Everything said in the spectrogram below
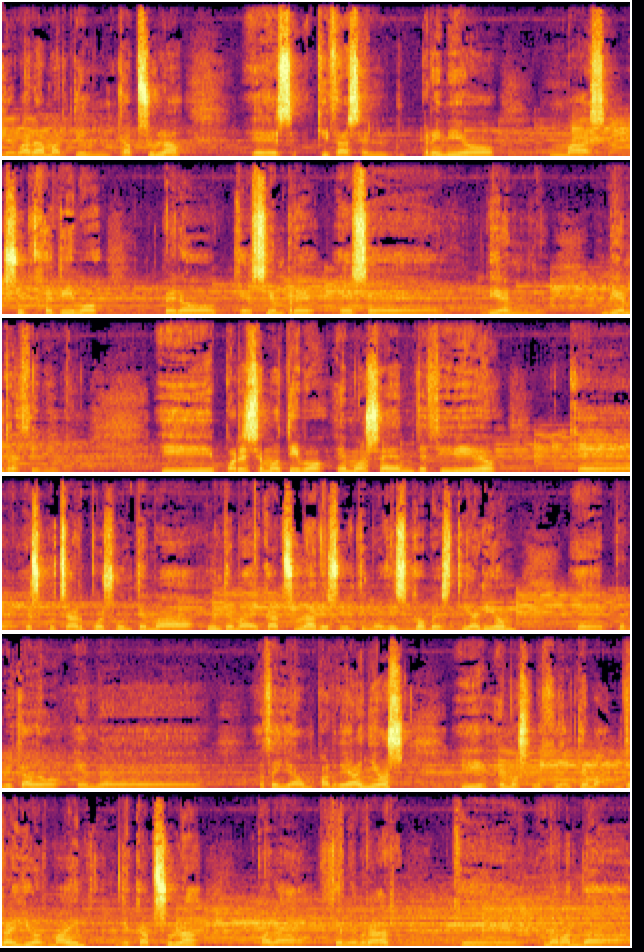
Guevara, Martín Cápsula, es quizás el premio más subjetivo, pero que siempre es eh, bien, bien recibido. Y por ese motivo hemos decidido que escuchar pues un tema, un tema de cápsula de su último disco, Bestiarium, eh, publicado eh, hace ya un par de años, y hemos elegido el tema Dry Your Mind de cápsula para celebrar que la banda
